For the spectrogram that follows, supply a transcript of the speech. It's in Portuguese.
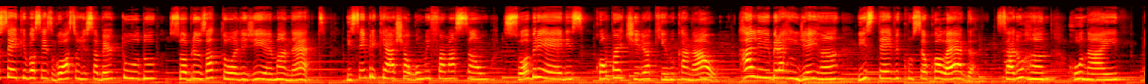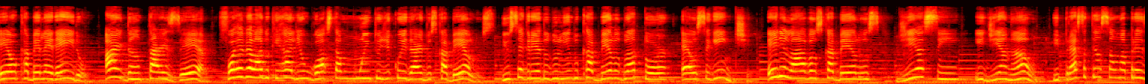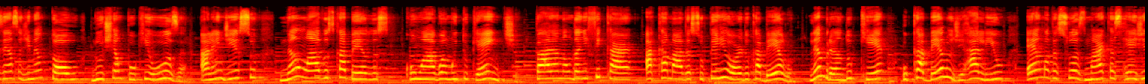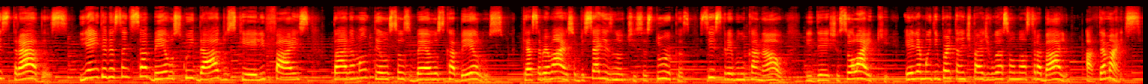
Eu sei que vocês gostam de saber tudo sobre os atores de Emanet e sempre que acha alguma informação sobre eles, compartilho aqui no canal. Halil Ibrahim Jayhan esteve com seu colega Saruhan Hunai e o cabeleireiro Ardan Tarzé. Foi revelado que Halil gosta muito de cuidar dos cabelos e o segredo do lindo cabelo do ator é o seguinte: ele lava os cabelos dia sim e dia não e presta atenção na presença de mentol no shampoo que usa. Além disso, não lava os cabelos com água muito quente para não danificar a camada superior do cabelo. Lembrando que o cabelo de Halil é uma das suas marcas registradas e é interessante saber os cuidados que ele faz para manter os seus belos cabelos. Quer saber mais sobre séries e notícias turcas? Se inscreva no canal e deixe o seu like. Ele é muito importante para a divulgação do nosso trabalho. Até mais!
